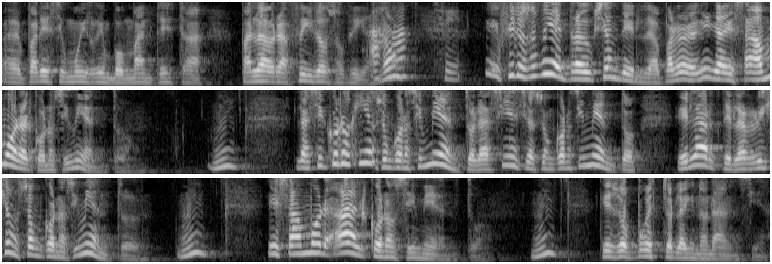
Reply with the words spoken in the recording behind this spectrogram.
eh, parece muy rimbombante, esta palabra filosofía, ¿no? Sí. Eh, filosofía en traducción de la palabra griega es amor al conocimiento. La psicología es un conocimiento, las ciencias son conocimiento, el arte, la religión son conocimientos. Es amor al conocimiento, que es opuesto a la ignorancia.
